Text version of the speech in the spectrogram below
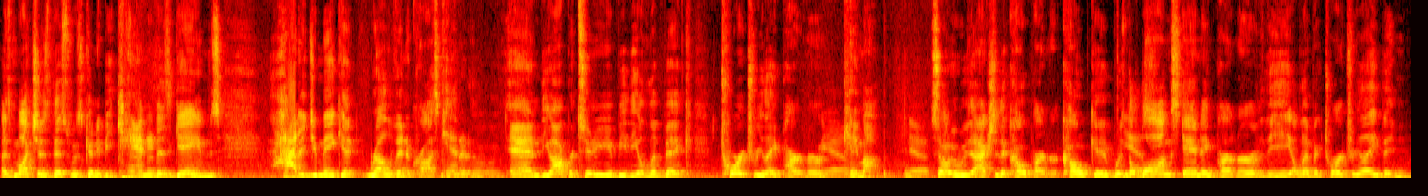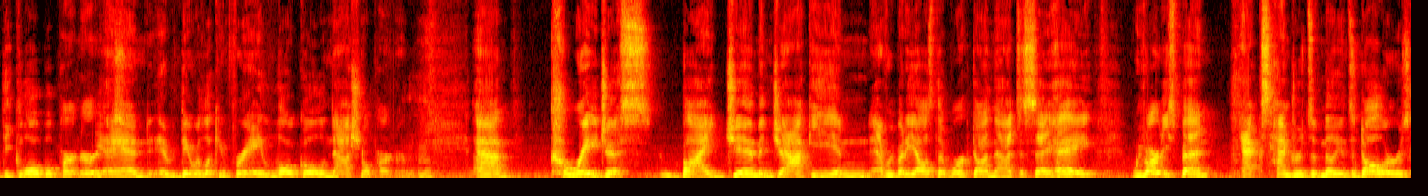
as much as this was going to be Canada's games, how did you make it relevant across Canada? Mm-hmm. And the opportunity to be the Olympic torch relay partner yeah. came up. Yeah. So it was actually the co-partner. Coke it was yes. the long-standing partner of the Olympic torch relay, the, the global partner, yes. and it, they were looking for a local national partner. Mm-hmm. Um, courageous by Jim and Jackie and everybody else that worked on that to say, hey, we've already spent X hundreds of millions of dollars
